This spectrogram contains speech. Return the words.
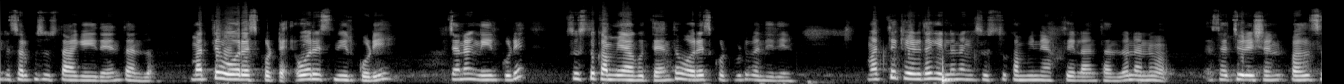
ಇಲ್ಲ, ಸ್ವಲ್ಪ ಸುಸ್ತು ಆಗೇ ಇದೆ ಅಂತ ಅಂದ್ಲು. ಮತ್ತೆ ಓ ಆರ್ ಎಸ್ ಕೊಟ್ಟೆ. ಓ ಆರ್ ಎಸ್ ನೀರು ಕುಡಿ. ಚೆನ್ನಾಗಿ ನೀರು ಕುಡಿ. ಸುಸ್ತು ಕಮ್ಮಿ ಆಗುತ್ತೆ ಅಂತ ಓ ಆರ್ ಎಸ್ ಕೊಟ್ಬಿಟ್ಟು ಬಂದಿದ್ದೀನಿ. ಮತ್ತೆ ಕೇಳಿದಾಗ, ಇಲ್ಲ, ನಂಗೆ ಸುಸ್ತು ಕಮ್ಮಿನೇ ಆಗ್ತಿಲ್ಲ ಅಂತಂದ್ಲು ನಾನು ಸ್ಯಾಚುರೇಷನ್ ಪಲ್ಸ್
